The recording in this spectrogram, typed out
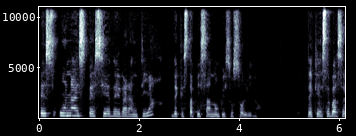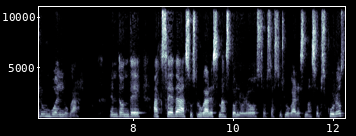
es una especie de garantía de que está pisando un piso sólido, de que ese va a ser un buen lugar, en donde acceda a sus lugares más dolorosos, a sus lugares más oscuros,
